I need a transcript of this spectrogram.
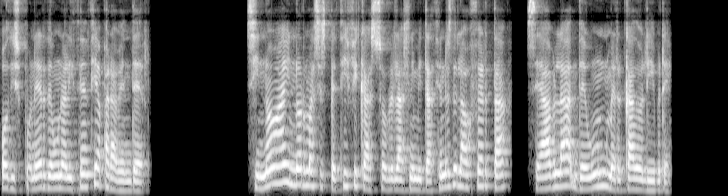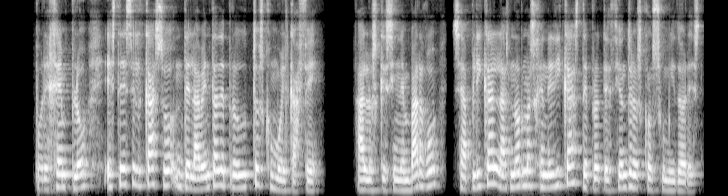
o disponer de una licencia para vender. Si no hay normas específicas sobre las limitaciones de la oferta, se habla de un mercado libre. Por ejemplo, este es el caso de la venta de productos como el café, a los que, sin embargo, se aplican las normas genéricas de protección de los consumidores.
